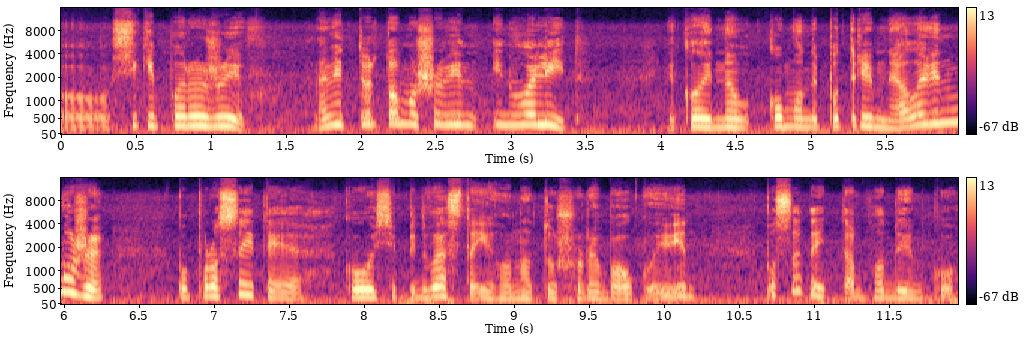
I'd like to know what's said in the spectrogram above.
о, стільки пережив, навіть при тому, що він інвалід, який нікому не потрібний, але він може попросити когось підвести його на ту ж рибалку, і він посидить там годинку.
